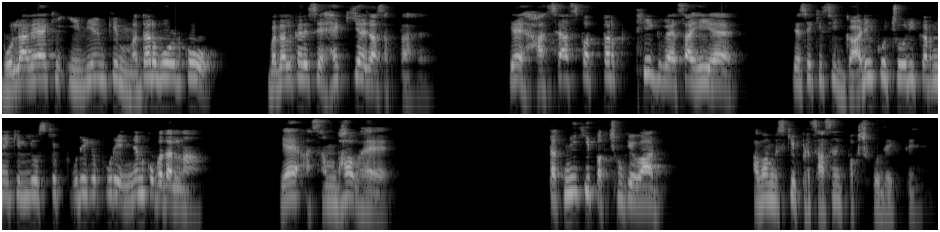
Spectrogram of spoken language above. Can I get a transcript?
बोला गया कि ईवीएम के मदरबोर्ड को बदलकर इसे हैक किया जा सकता है। यह हास्यास्पद तर्क ठीक वैसा ही है जैसे किसी गाड़ी को चोरी करने के लिए उसके पूरे के पूरे इंजन को बदलना, यह असंभव है। तकनीकी पक्षों के बाद अब हम इसके प्रशासनिक पक्ष को देखते हैं।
